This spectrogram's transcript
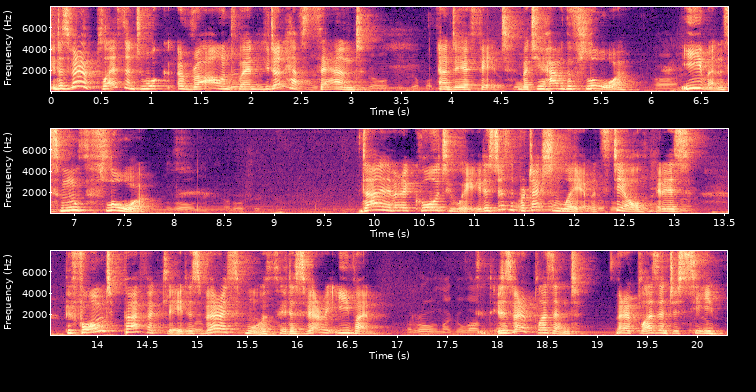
It is very pleasant to walk around when you don't have sand under your feet, but you have the floor, even smooth floor done in a very quality way. It is just a protection layer, but still, it is performed perfectly. It is very smooth. It is very even. It is very pleasant. Very pleasant to see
